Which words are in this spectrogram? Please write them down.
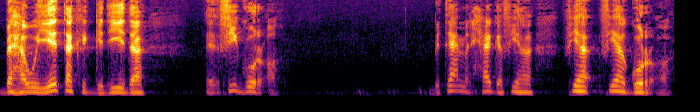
بهويتك الجديدة في جرأة. بتعمل حاجة فيها فيها فيها جرأة.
